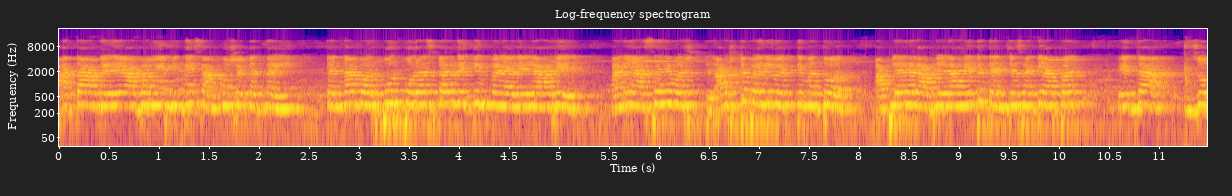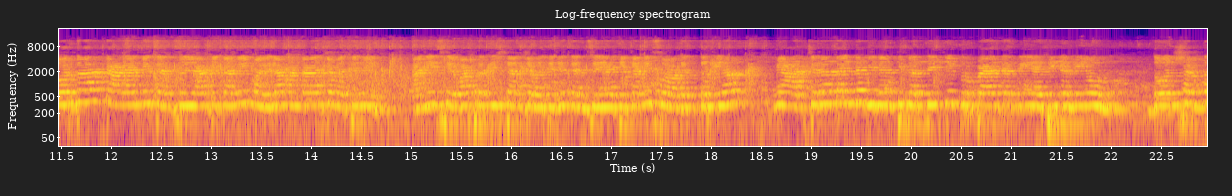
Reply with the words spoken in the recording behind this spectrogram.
आता वेळेअभावी मी ते सांगू शकत नाही. त्यांना भरपूर पुरस्कार देखील मिळालेले आहेत. आणि असं हे वष्ट- अष्टपैलू व्यक्तिमत्व आपल्याला लाभलेलं आहे तर त्यांच्यासाठी आपण एकदा जोरदार टाळ्यांनी त्यांचं या ठिकाणी महिला मंडळाच्या वतीने आणि सेवा प्रतिष्ठानच्या वतीने त्यांचे या ठिकाणी स्वागत करूया. मी अर्चनाताईंना विनंती करते की कृपया त्यांनी या ठिकाणी येऊन दोन शब्द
